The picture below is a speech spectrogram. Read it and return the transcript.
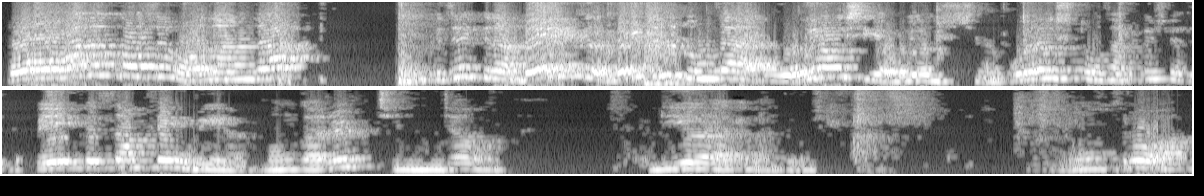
뭐 하는 것을 원한다? 그지? 그 다음 make, make 동사, 오형식이야, 오형식이야. 오형식 동사 표시해야 돼. make something real. 뭔가를 진정, 리얼하게 만들고 싶어. 어, 들어와.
